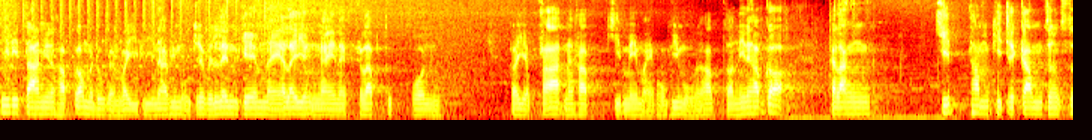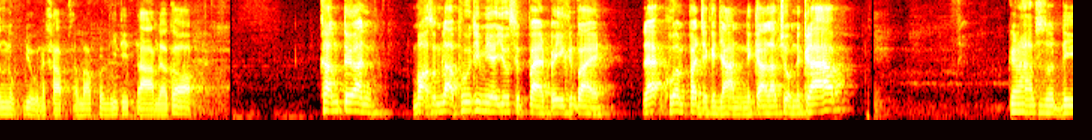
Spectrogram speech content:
ที่ติดตามอยู่นะครับ ก็มาดูกันว่า EP หนะพี่หมูจะไปเล่นเกมไหนอะไรยังไงนะครับทุกคนก็อย่าพลาดนะครับคลิปใหม่ๆของพี่หมูนะครับ ตอนนี้นะครับก็กำลังคิดทำกิจกรรมสนุกๆอยู่นะครับสำหรับคนที่ติดตามแล้วก็คำเตือนเหมาะสำหรับผู้ที่มีอายุ 18 ปีขึ้นไป และควรปั่นจักรยานในการรับชมนะครับ กราบสวัสดี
